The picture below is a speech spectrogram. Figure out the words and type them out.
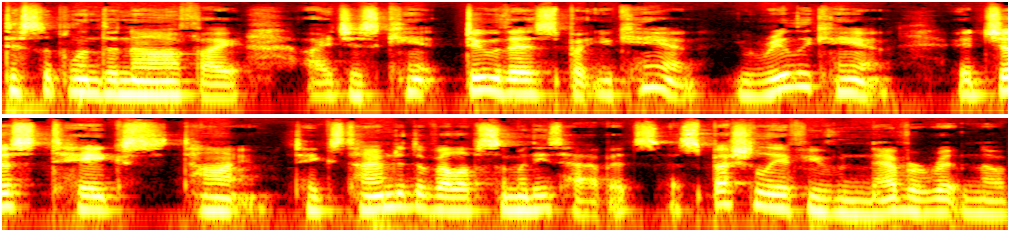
disciplined enough. I, I just can't do this. But you can. You really can. It just takes time. It takes time to develop some of these habits, especially if you've never written a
